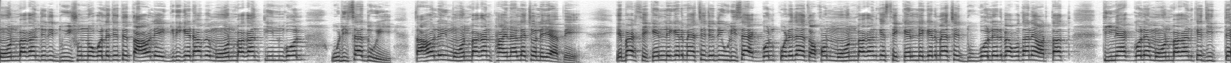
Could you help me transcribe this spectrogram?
মোহনবাগান যদি দুই শূন্য গোলে যেতে তাহলে এগ্রিগেট হবে মোহনবাগান তিন গোল, উড়িষ্যা দুই। তাহলেই মোহনবাগান ফাইনালে চলে যাবে। এবার সেকেন্ড লেগের ম্যাচে যদি উড়িষ্যা এক গোল করে দেয়, তখন মোহনবাগানকে সেকেন্ড লেগের ম্যাচে দু গোলের ব্যবধানে, অর্থাৎ তিন এক গোলে মোহনবাগানকে জিততে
